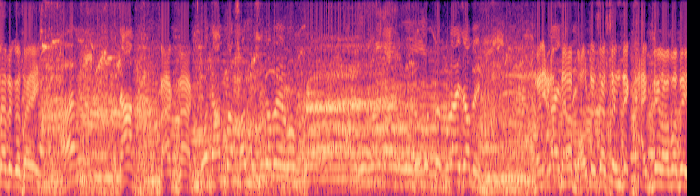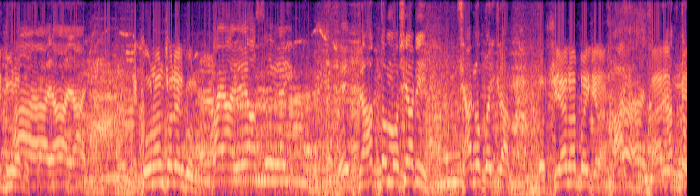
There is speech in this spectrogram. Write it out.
যাবে কোথায়? হ্যাঁ? দাগ? দাগ দাগ। ও দাগ মাছ সব মিশে যাবে এবং যাবে? মানে আপনারা বলতে চাচ্ছেন যে খাদ্যের অভাবে এই দূর হ্যাঁ হ্যাঁ হ্যাঁ হ্যাঁ। কোন অঞ্চলের গরু? ভাই হ্যাঁ, এই আছে এই এই বৃহত্তম মশিয়াটি ছিয়ানব্বই গ্রাম। ও ছিয়ানব্বই গ্রাম? হ্যাঁ, আরে বৃহত্তম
